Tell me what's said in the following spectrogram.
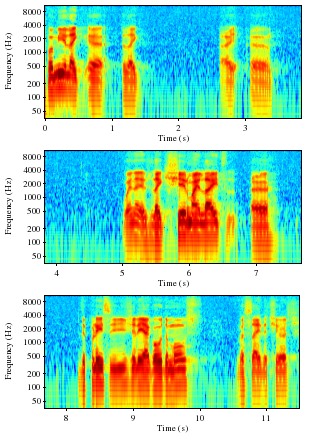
For me, like, uh, like I, uh, when I like share my light, uh, the place usually I go the most beside the church.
